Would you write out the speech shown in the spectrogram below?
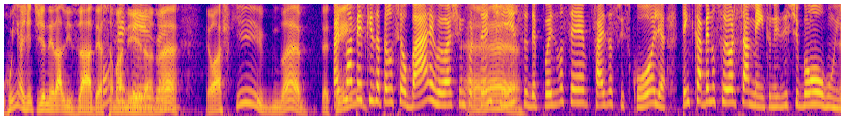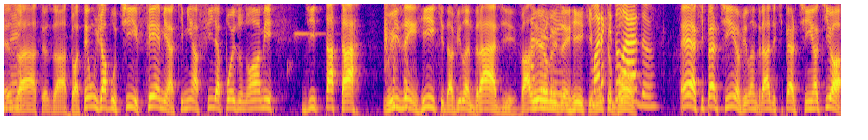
ruim a gente generalizar dessa maneira, não é? Eu acho que não é, é, faz uma pesquisa pelo seu bairro, eu acho importante é... isso. Depois você faz a sua escolha. Tem que caber no seu orçamento, não existe bom ou ruim. Né? Exato, né? exato. Ó, tem um jabuti fêmea que minha filha pôs o nome de Tatá. Luiz Henrique, da Vila Andrade. Valeu, Adorei. Luiz Henrique. Mora muito aqui do bom. lado. É, aqui pertinho, Vila Andrade, aqui pertinho. Aqui, ó,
